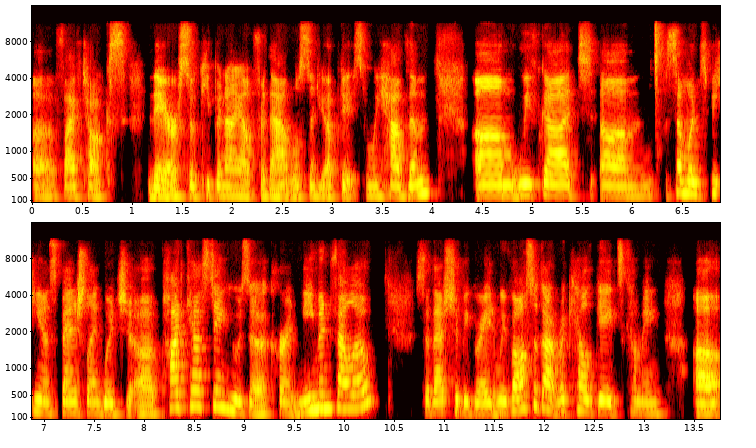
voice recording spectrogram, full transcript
uh, five talks there. So keep an eye out for that. We'll send you updates when we have them. Um, we've got um, someone speaking on Spanish language uh, podcasting who's a current Nieman Fellow. So that should be great. And we've also got Racquel Gates coming, uh,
